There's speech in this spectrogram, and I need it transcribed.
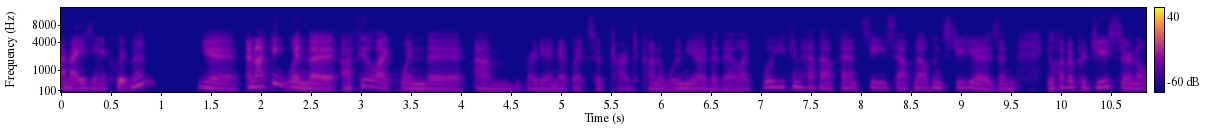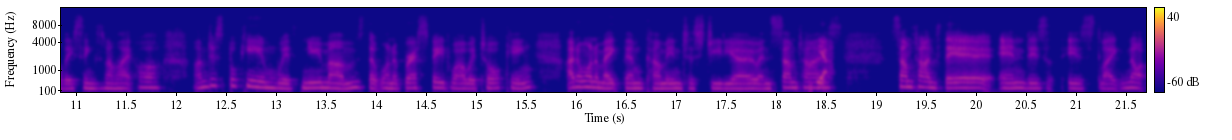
amazing equipment. Yeah. And I think when the, I feel like when the um, radio networks have tried to kind of woo me over, they're like, well, you can have our fancy South Melbourne studios and you'll have a producer and all these things. And I'm like, oh, I'm just booking in with new mums that want to breastfeed while we're talking. I don't want to make them come into studio. And sometimes, yeah. sometimes their end is, is like not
